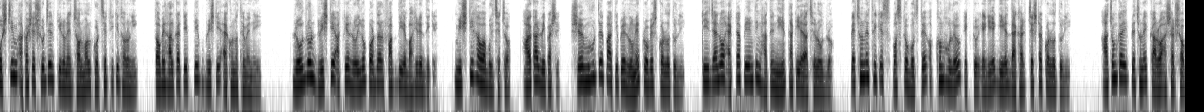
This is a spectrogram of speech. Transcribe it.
পশ্চিম আকাশে সূর্যের কিরণে ঝলমল করছে ঠিকই ধরনী, তবে হালকা টিপ টিপ বৃষ্টি এখনও থেমে নেই। রৌদ্রর বৃষ্টি আটকে রইল পর্দার ফাঁক দিয়ে বাহিরের দিকে। মিষ্টি হাওয়া বইছে চ আকার রিপাশে সে মুহূর্তে পা টিপে রুমে প্রবেশ করল তুলি। কি যেন একটা পেন্টিং হাতে নিয়ে তাকিয়ে আছে রৌদ্র। পেছনে থেকে স্পষ্ট বুঝতে অক্ষম হলেও একটু এগিয়ে গিয়ে দেখার চেষ্টা করল তুলি। আচমকাই পেছনে কারও আসার সব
